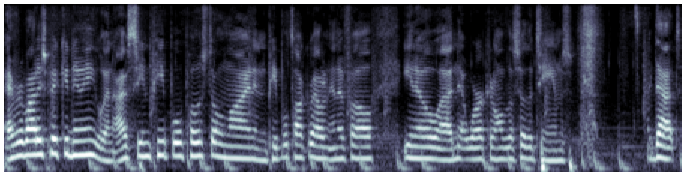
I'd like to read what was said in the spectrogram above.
everybody's picking New England. I've seen people post online and people talk about an NFL, you know, uh, network and all those other teams that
